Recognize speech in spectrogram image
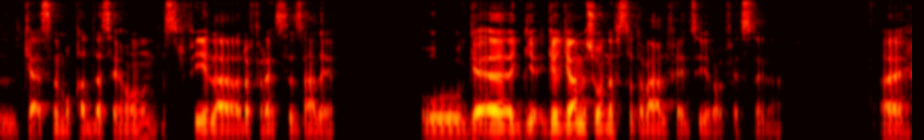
الكأس المقدسة هون بس في لها references عليه وجلجامش هو نفسه تبع ال Fate Zero وال Fate Stay Night إيه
